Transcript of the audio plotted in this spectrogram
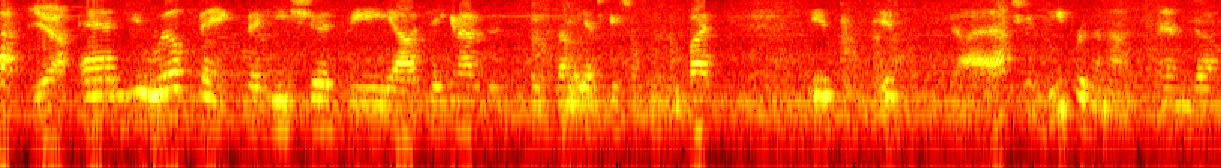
Yeah. and you will think that he should be uh, taken out of the system, the educational system. But it's it's uh, actually deeper than that. And um,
